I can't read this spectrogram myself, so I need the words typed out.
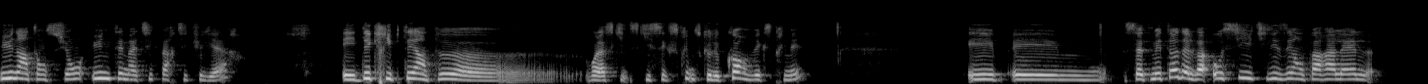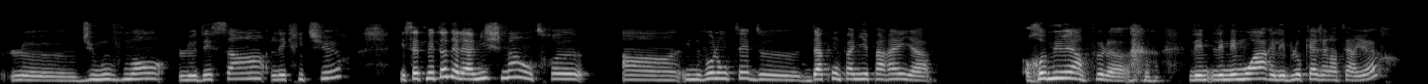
une intention, une thématique particulière et décrypter un peu euh, voilà, ce qui, s'exprime, ce que le corps veut exprimer. Et, hum, cette méthode, elle va aussi utiliser en parallèle le, du mouvement, le dessin, l'écriture. Et cette méthode, elle est à mi-chemin entre une volonté d'accompagner pareil à remuer un peu les mémoires et les blocages à l'intérieur,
